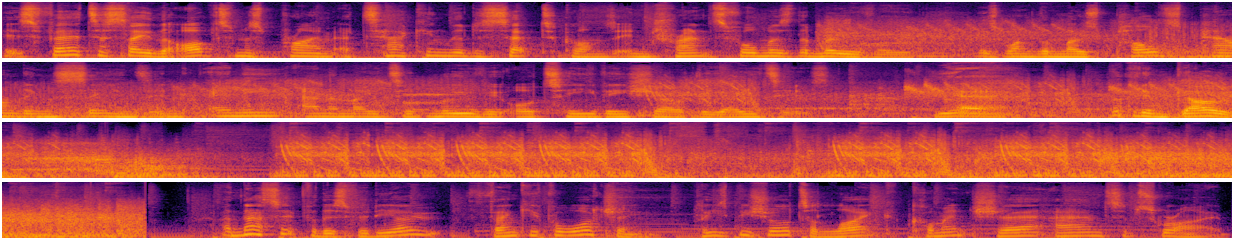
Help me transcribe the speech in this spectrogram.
it's fair to say that Optimus Prime attacking the Decepticons in Transformers the movie is one of the most pulse pounding scenes in any animated movie or TV show of the 80s. Yeah, look at him go. And that's it for this video. Thank you for watching. Please be sure to like, comment, share and subscribe.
